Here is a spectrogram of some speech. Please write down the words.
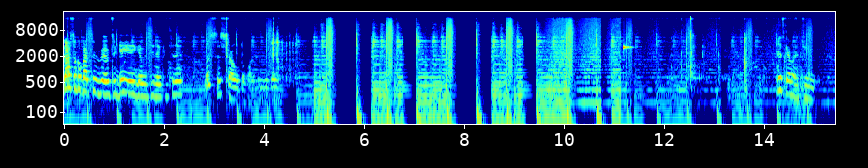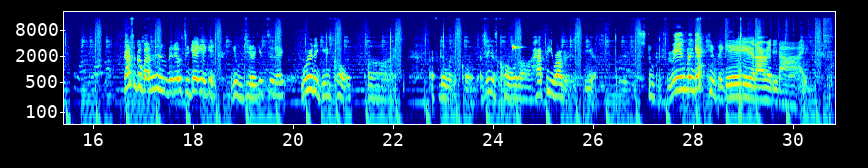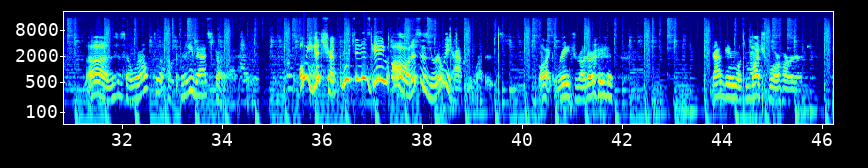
Guys, welcome back to the video. Today, give it to Nick. Today, let's just start with the one video. Let's get to it. Guys, welcome back to the video. Today, give it to Nick. Today, we're in a game called, uh, I forget what it's called. I think it's called, uh, Happy Runners. Yeah stupid for me forgetting the game and I already died. Uh, this is a, we're off to a pretty bad start actually. Oh, you get checkpoints in this game? Oh, this is really happy runners. More like Rage Runner. that game was much more harder.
